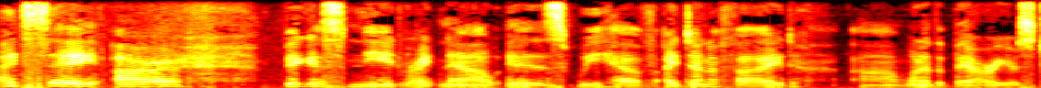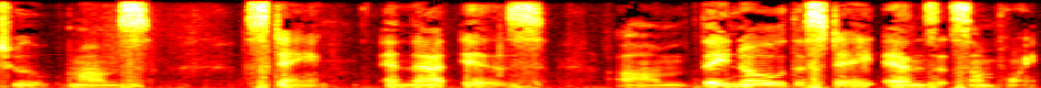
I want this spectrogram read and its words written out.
I'd say our biggest need right now is we have identified uh, one of the barriers to moms staying, and that is um, they know the stay ends at some point.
